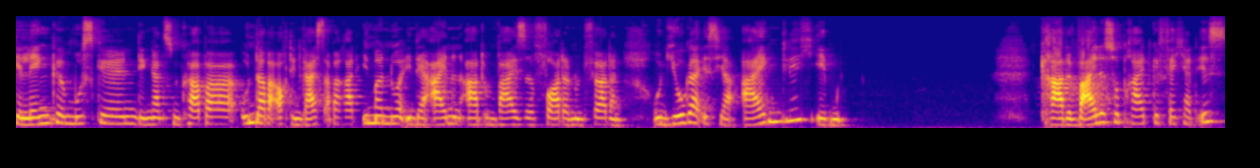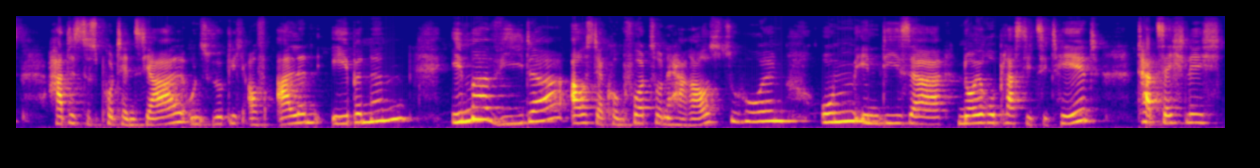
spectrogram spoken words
Gelenke, Muskeln, den ganzen Körper und aber auch den Geistapparat immer nur in der einen Art und Weise fordern und fördern. Und Yoga ist ja eigentlich eben gerade weil es so breit gefächert ist, hat es das Potenzial, uns wirklich auf allen Ebenen immer wieder aus der Komfortzone herauszuholen, um in dieser Neuroplastizität tatsächlich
